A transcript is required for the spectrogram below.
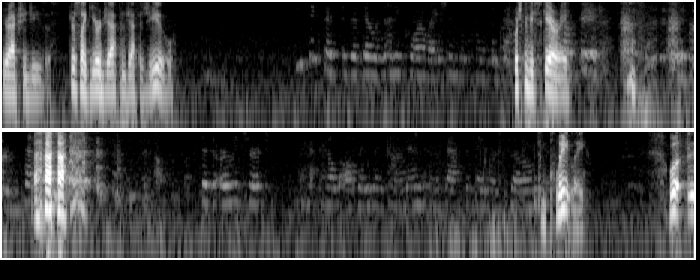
You're actually jesus. Just like you're jeff and jeff is you. Do you think that, that there was any correlation between the which can be scary. that, that the early church ha- held all things in common and the fact that they were so completely well uh,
